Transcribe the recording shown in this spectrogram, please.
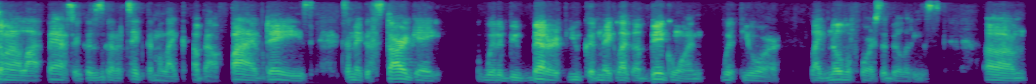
done a lot faster because it's to take them like about five days to make a Stargate. Would it be better if you could make like a big one with your like Nova Force abilities? Um,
